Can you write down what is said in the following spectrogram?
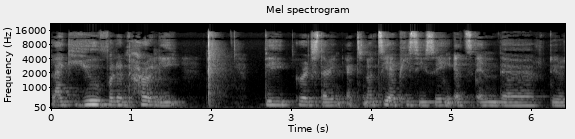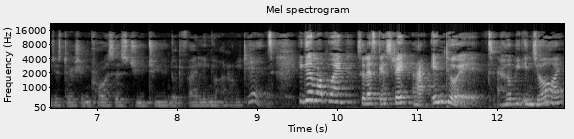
Like you voluntarily the registering it, not CIPC saying it's in the, the registration process due to not filing your annual returns. You get my point? So let's get straight into it. I hope you enjoy.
